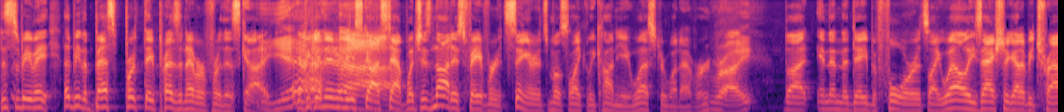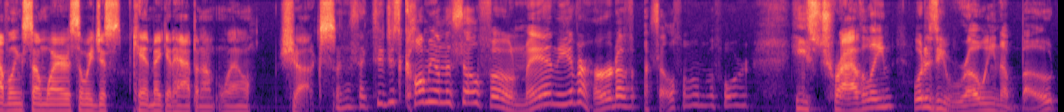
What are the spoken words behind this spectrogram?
This would be ama- that'd be the best birthday present ever for this guy. Yeah, if you can interview Scott Stapp, which is not his favorite singer. It's most likely Kanye West or whatever. Right. But and then the day before, it's like, well, he's actually got to be traveling somewhere, so we just can't make it happen. I'm, well, shucks. And it's like, dude, just call me on the cell phone, man. You ever heard of a cell phone before? He's traveling. What is he rowing a boat?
